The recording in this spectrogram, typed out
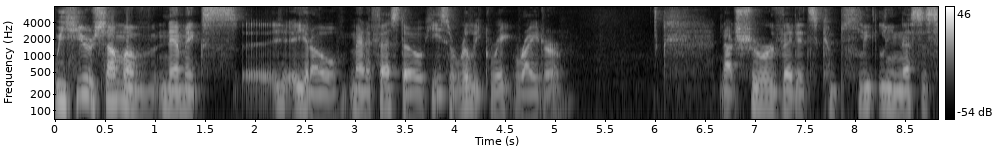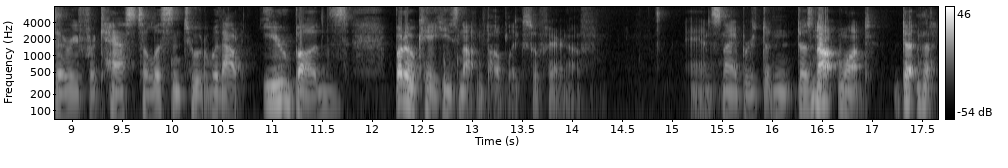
we hear some of Nemik's, uh, you know, manifesto. He's a really great writer. Not sure that it's completely necessary for Cass to listen to it without earbuds, but okay, he's not in public, so fair enough. And Snipers does not want... De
